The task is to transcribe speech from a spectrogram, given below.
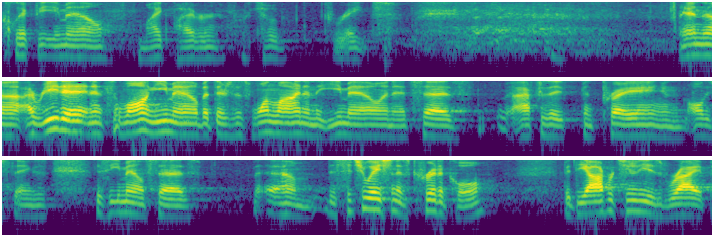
click the email, Mike Piver. Great. and uh, I read it, and it's a long email, but there's this one line in the email, and it says, after they've been praying and all these things, this email says, um, the situation is critical, but the opportunity is ripe.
